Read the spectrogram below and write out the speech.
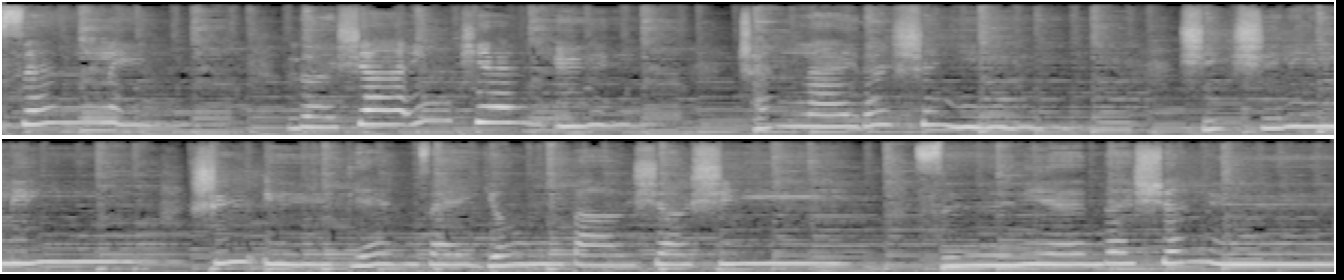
森林落下一片雨，传来的声音淅淅沥沥，是雨点在拥抱消息，思念的旋律，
